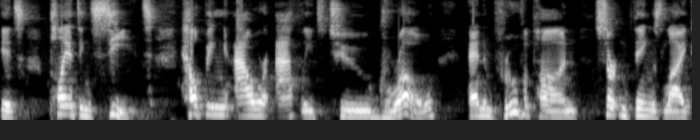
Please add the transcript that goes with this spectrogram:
it's planting seeds, helping our athletes to grow and improve upon certain things like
